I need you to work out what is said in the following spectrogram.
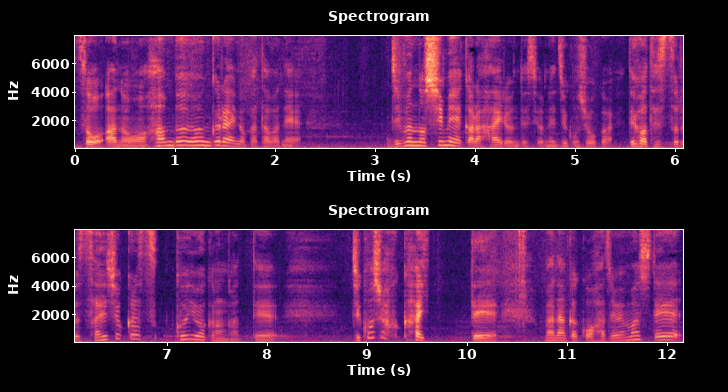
そうあの半分ぐらいの方はね自分の使命から入るんですよね自己紹介。で私それ最初からすっごい違和感があって自己紹介ってまあなんかこう「はじめまして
